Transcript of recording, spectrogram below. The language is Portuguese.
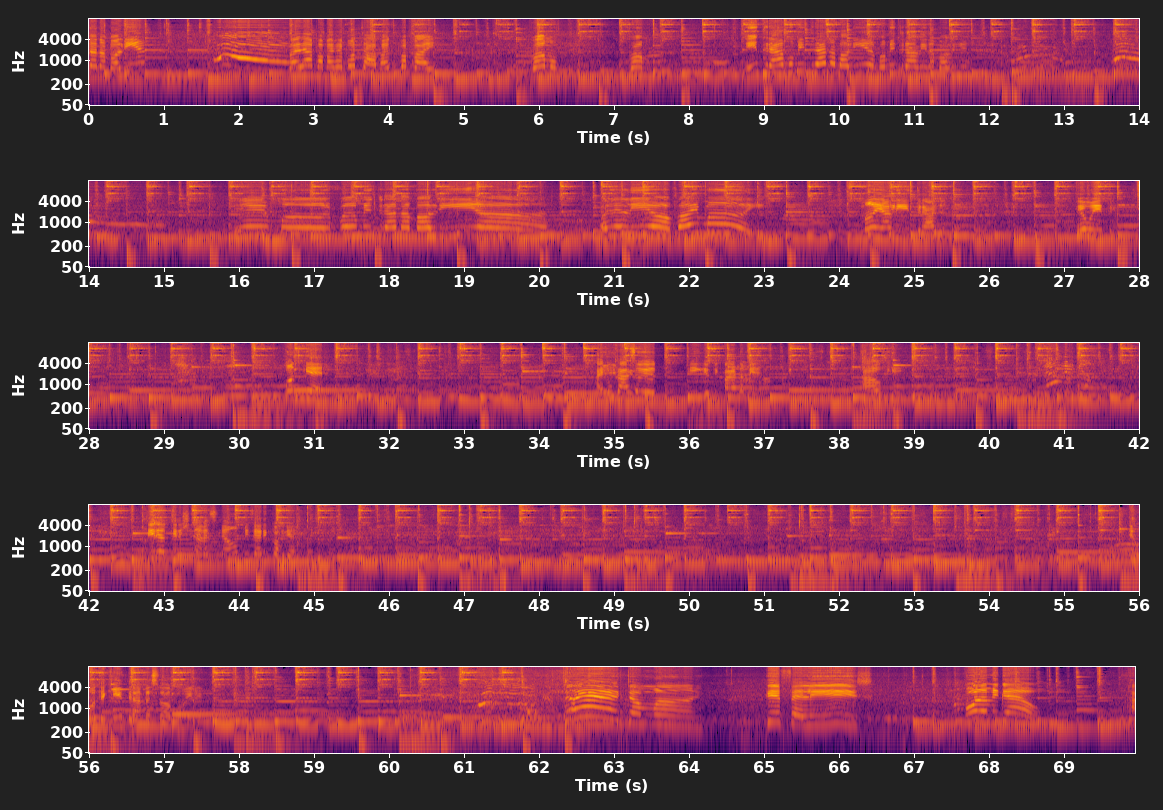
na bolinha? Vai lá, papai vai botar. Vai com o papai. Vamos. Vamos. Entrar, vamos entrar na bolinha. Vamos entrar ali na bolinha. Ei, mãe, vamos entrar na bolinha. Olha ali, ó. Vai, mãe. Mãe, ali, entrada. Eu entro. Né? Ah, ok. Tira, tira a chinela, senão misericórdia. Eu vou ter que entrar, pessoal, com ele. Feliz! Pula, Miguel!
